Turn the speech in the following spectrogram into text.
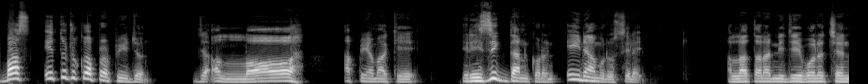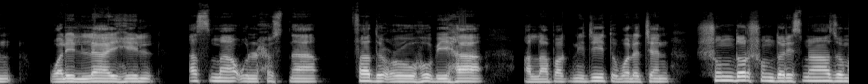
বাস এতটুকু আপনার প্রয়োজন যে আল্লাহ, আপনি আমাকে রিজিক দান করেন এই নাম উসিলাই আল্লাহ তালা নিজেই বলেছেন, ওয়ালিল্লাহিল আসমা উল হুসনা ফাদ বিহা। আল্লাহ পাক নিজেই তো বলেছেন, সুন্দর সুন্দর ইসমা আজম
